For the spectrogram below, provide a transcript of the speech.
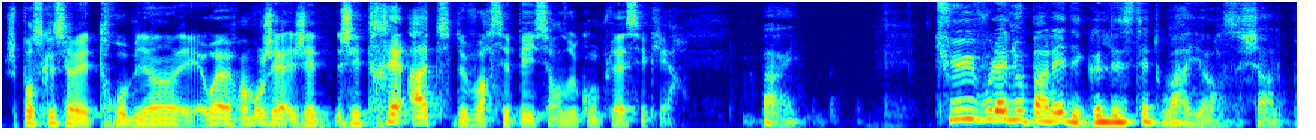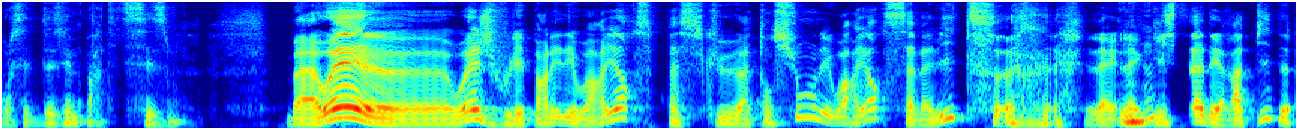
je pense que ça va être trop bien. Et ouais, vraiment, j'ai très hâte de voir ces Pacers au complet, c'est clair. Pareil. Tu voulais nous parler des Golden State Warriors, Charles, pour cette deuxième partie de saison. Bah ouais, euh, ouais, je voulais parler des Warriors parce que attention, les Warriors, ça va vite. la, mhm. glissade est rapide.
